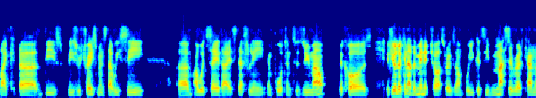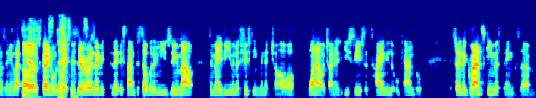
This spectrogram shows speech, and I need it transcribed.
like uh, these these retracements that we see, um, I would say that it's definitely important to zoom out because if you're looking at the minute charts, for example, you could see massive red candles and you're like, oh, Yeah. it's going all the way to zero. Let me let it's time to sell. But then you zoom out to maybe even a 15 minute chart or one hour chart, and you see it's a tiny little candle. So in the grand scheme of things, um,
